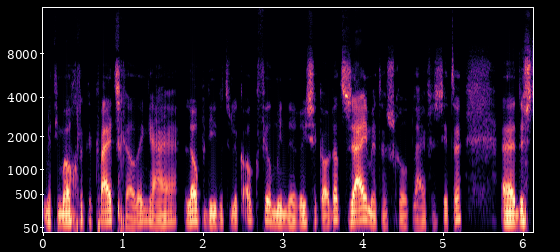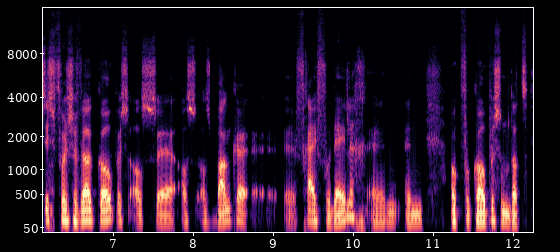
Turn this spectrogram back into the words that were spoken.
met die mogelijke kwijtschelding, ja, lopen die natuurlijk ook veel minder risico dat zij met hun schuld blijven zitten. Uh, dus het is voor zowel kopers als, uh, als, als banken uh, vrij voordelig. En, en ook voor kopers, omdat,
